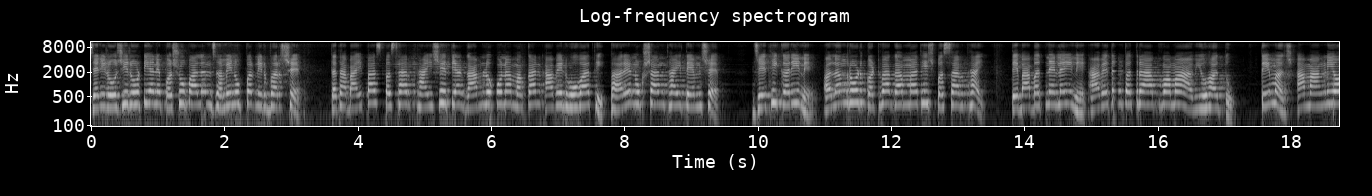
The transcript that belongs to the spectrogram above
જેની રોજીરોટી અને પશુપાલન જમીન ઉપર નિર્ભર છે. તથા બાયપાસ પસાર થાય છે ત્યાં ગામ લોકોના મકાન આવેલ હોવાથી ભારે નુકસાન થાય તેમ છે. જેથી કરીને અલંગ રોડ કઠવા ગામમાંથી જ પસાર થાય તે બાબતને લઈને આવેદનપત્ર આપવામાં આવ્યું હતું. તેમજ આ માંગણીઓ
